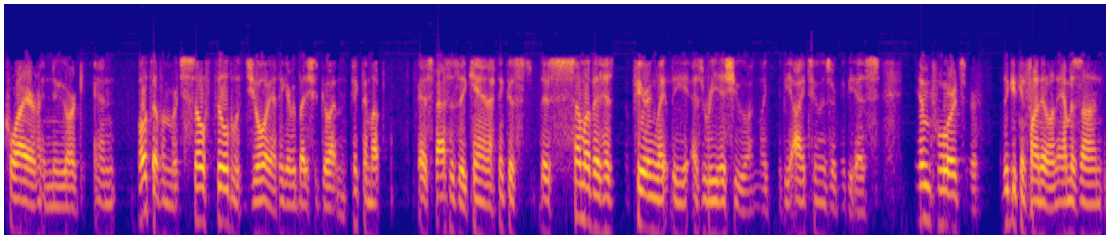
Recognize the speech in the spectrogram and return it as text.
choir in New York, and both of them are so filled with joy. I think everybody should go out and pick them up as fast as they can. I think there's there's some of it has appearing lately as reissue on like maybe iTunes or maybe as imports or I think you can find it on Amazon.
